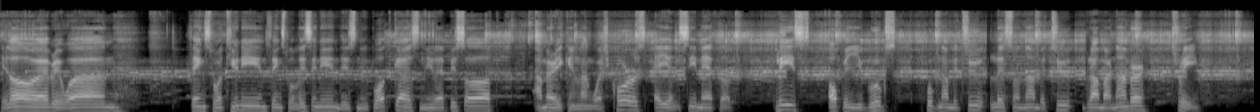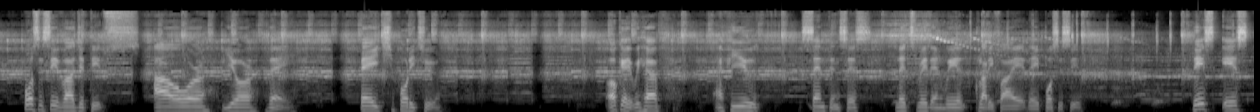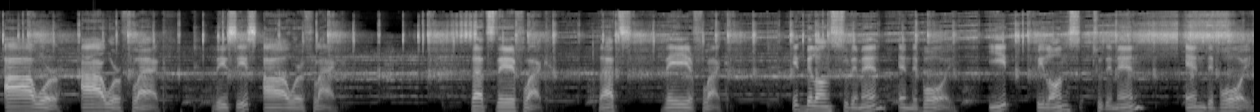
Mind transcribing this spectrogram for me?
Hello everyone. Thanks for tuning, thanks for listening this new podcast, new episode, American language course, ALC method. Please open your books, book number 2, lesson number 2, grammar number 3. Possessive adjectives, our, your, they. Page 42. Okay, we have a few sentences. Let's read and we'll clarify the possessive. This is our our flag. This is our flag. That's their flag. That's their flag. It belongs to the man and the boy. It belongs to the man and the boy.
